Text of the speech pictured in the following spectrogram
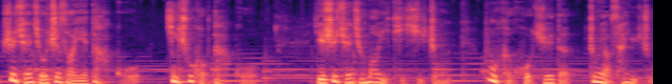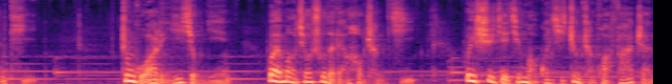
是全球制造业大国、进出口大国，也是全球贸易体系中不可或缺的重要参与主体。中国2019年外贸交出的良好成绩，为世界经贸关系正常化发展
